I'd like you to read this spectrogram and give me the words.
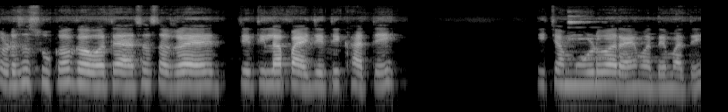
थोडंसं सुकं गवत आहे असं सगळं आहे. जे तिला पाहिजे ती खाते. तिच्या मूडवर आहे मध्ये मध्ये.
